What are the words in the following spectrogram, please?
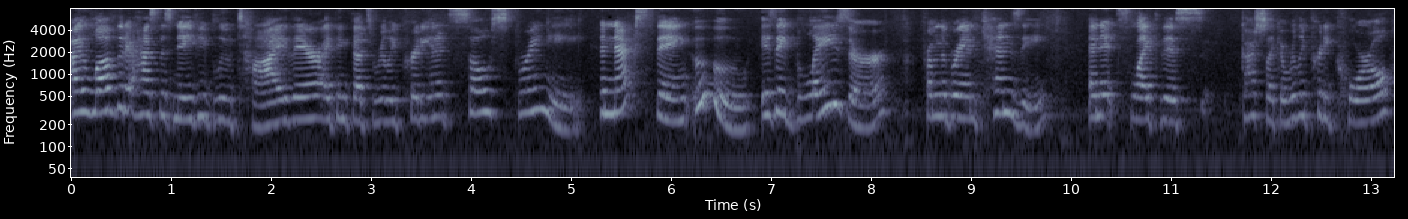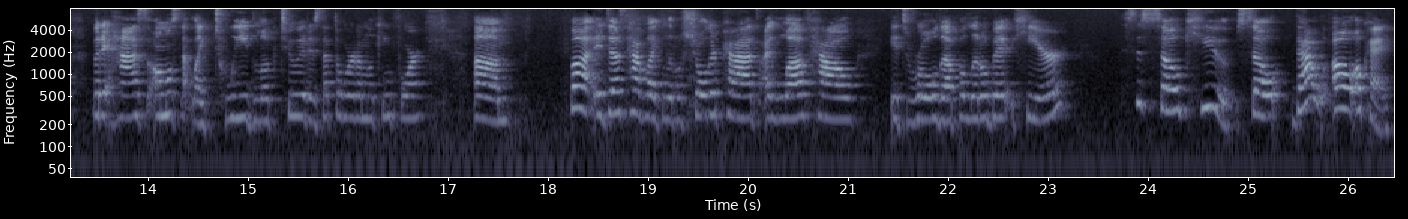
I love that it has this navy blue tie there. I think that's really pretty and it's so springy. The next thing, ooh, is a blazer from the brand Kensie. And it's like this, gosh, like a really pretty coral, but it has almost that like tweed look to it. Is that the word I'm looking for? Um, but it does have like little shoulder pads. I love how it's rolled up a little bit here. This is so cute. So that, oh, okay.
